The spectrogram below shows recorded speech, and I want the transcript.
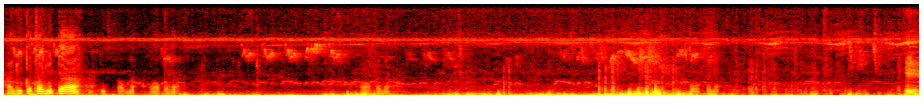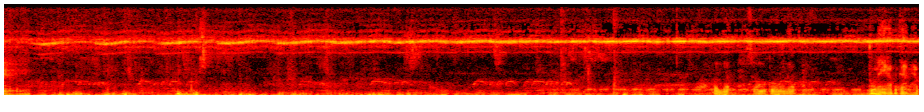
หาหยุดก็ใช้หยุดเด้อหยุดออกแล้วออกไปแล้วออกไปแล้วออกไปแล้วไปแล้วสองตัวไปแล้ว ตัวไหนครับอาจารย์ครับ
